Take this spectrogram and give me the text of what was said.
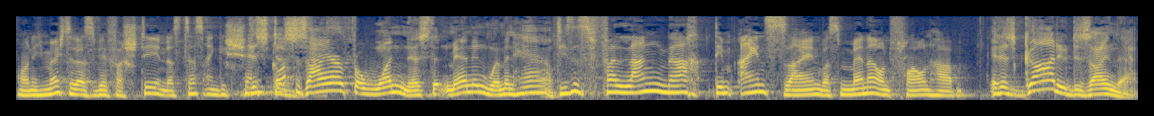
Und ich möchte, dass wir verstehen, dass das ein this Geschenk Gottes ist. desire for oneness that men and women have. Dieses Verlangen nach dem Einssein, was Männer und Frauen haben. It is God who designed that.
